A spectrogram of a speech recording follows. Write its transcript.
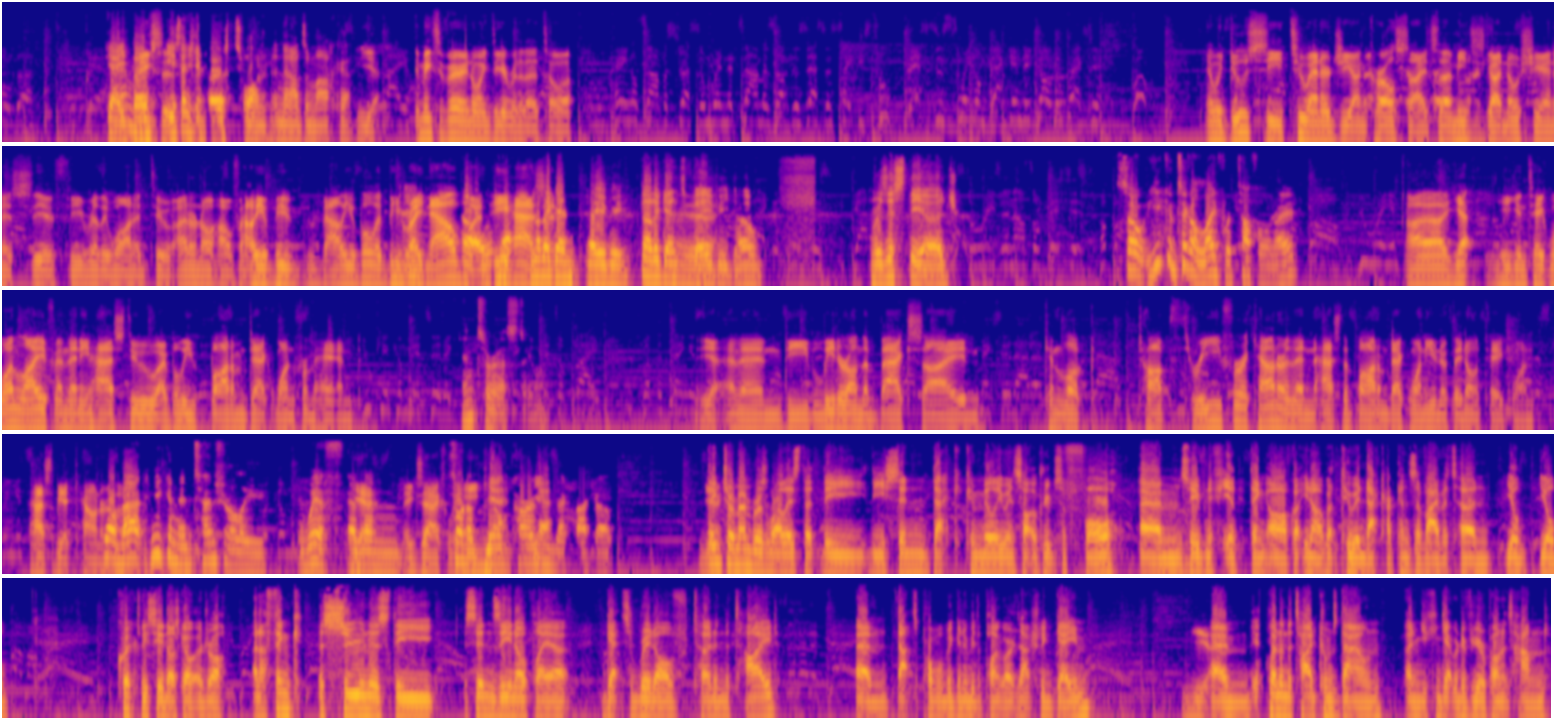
Yeah, he, Yeah, bursts, it- he essentially bursts one and then adds a marker. Yeah, it makes it very annoying to get rid of that Towa. And we do see two energy on Karl's side, so that means he's got no Oceanus if he really wanted to. I don't know how valuable valuable it'd be right now, but No, he not, has not it. against baby. Not against Yeah. baby. No. Resist the urge. So he can take a life with Tuffle, right? Uh, yep, he can take one life, and then he has to, I believe, bottom deck one from hand. Interesting. Yeah, and then the leader on the backside can look top three for a counter, and then has to bottom deck one even if they don't take one. It has to be a counter. Well, though. that he can intentionally whiff and yeah, then exactly. sort of build Yeah, cards yeah. and deck back up. yeah, thing to remember as well is that the the sin deck can mill you in sort of groups of four. Um, so even if you think, oh, I've got you know I've got two in deck, I can survive a turn. You'll you'll quickly see those go to draw. And I think as soon as the Syn Xeno player gets rid of turning the tide, um, that's probably going to be the point where it's actually game. yeah. Um, if turning the tide comes down and you can get rid of your opponent's hand,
